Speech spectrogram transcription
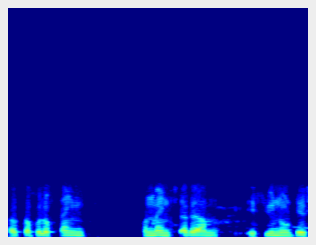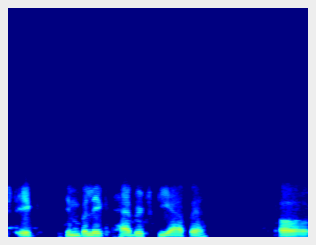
a couple of times on my Instagram. If you noticed, a simple ek habits ki app hai, uh,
